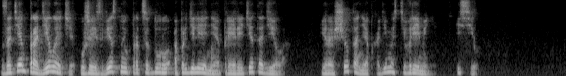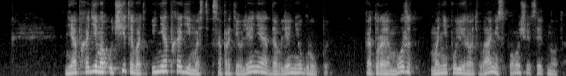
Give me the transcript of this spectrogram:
Затем проделайте уже известную процедуру определения приоритета дела и расчета необходимости времени и сил. Необходимо учитывать и необходимость сопротивления давлению группы, которая может манипулировать вами с помощью цейтнота.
